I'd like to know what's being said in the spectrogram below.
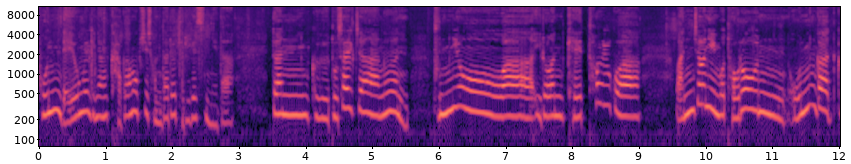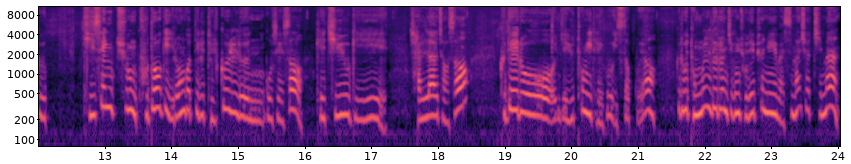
본 내용을 그냥 가감 없이 전달해 드리겠습니다. 일단 그 도살장은 분뇨와 이런 개 털과 완전히 뭐 더러운 온갖 그 기생충, 구더기 이런 것들이 들끓는 곳에서 개 지육이 잘라져서 그대로 이제 유통이 되고 있었고요. 그리고 동물들은 지금 조 대표님이 말씀하셨지만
